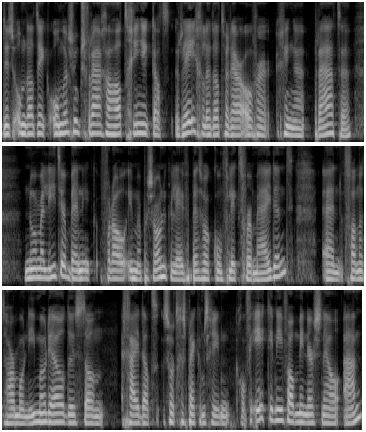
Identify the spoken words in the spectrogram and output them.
Dus omdat ik onderzoeksvragen had, ging ik dat regelen dat we daarover gingen praten. Normaliter ben ik vooral in mijn persoonlijke leven best wel conflictvermijdend. En van het harmoniemodel, dus dan ga je dat soort gesprekken misschien, of ik in ieder geval, minder snel aan.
